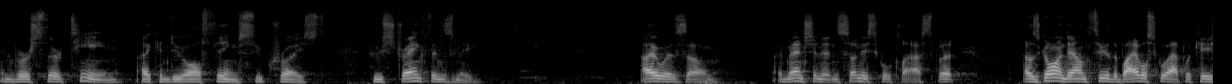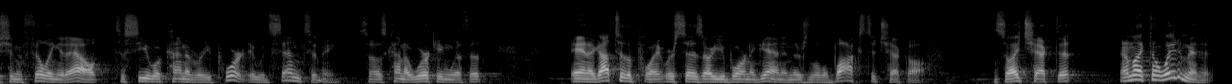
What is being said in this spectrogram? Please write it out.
in verse 13 I can do all things through Christ who strengthens me. I was, um, I mentioned it in Sunday school class, but I was going down through the Bible school application and filling it out to see what kind of a report it would send to me. So I was kind of working with it. And I got to the point where it says, Are you born again? And there's a little box to check off. And so I checked it. And I'm like, No, wait a minute.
